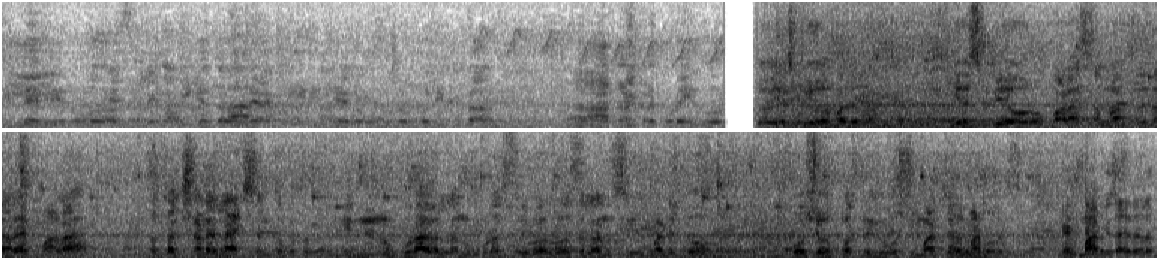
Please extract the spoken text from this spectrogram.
ಜಿಲ್ಲೆಯಲ್ಲಿ ಈಗ ಎಸ್ ಪಿ ಅವರು ಎಸ್ ಪಿ ಅವರು ಭಾಳ ಸಮರ್ಥರಿದ್ದಾರೆ ಭಾಳ ತತ್ಕ್ಷಣ ಎಲ್ಲ ಆ್ಯಕ್ಷನ್ ತಗೋತಾರೆ. ನಿನ್ನೂ ಕೂಡ ಅವೆಲ್ಲನೂ ಕೂಡ ಶ್ರೀವಾಲ್ವಾಸ್ ಎಲ್ಲನೂ ಸೀಸ್ ಮಾಡಿದ್ದು ಬಹುಶಃ ಪತ್ರಿಕಾಗೋಷ್ಠಿ ಮಾಡ್ತಾರೆ ಮಾಡ್ತಾ ಇದ್ದಾರೆ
